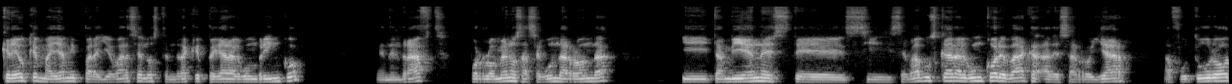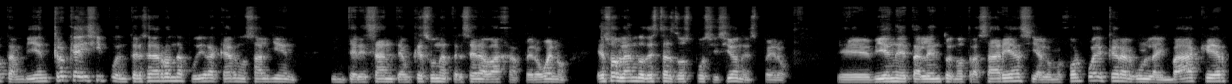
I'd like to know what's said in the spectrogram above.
Creo que Miami para llevárselos tendrá que pegar algún brinco en el draft, por lo menos a segunda ronda. Y también este, si se va a buscar algún coreback a, desarrollar a futuro, también creo que ahí sí en tercera ronda pudiera caernos alguien interesante, aunque es una tercera baja. Pero bueno, eso hablando de estas dos posiciones, pero eh, viene talento en otras áreas y a lo mejor puede caer algún linebacker.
